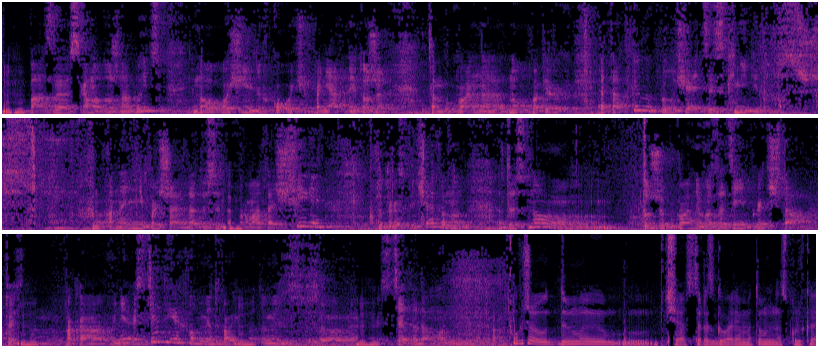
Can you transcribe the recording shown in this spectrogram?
база все равно должна быть, но очень легко, очень понятно и тоже там буквально, ну, во-первых, это отрывок получается из книги ну, она небольшая, да, то есть это формат А4, тут распечатано, то есть, ну, тоже буквально его за день прочитал, то есть, mm-hmm. пока в университет ехал в метро, и потом из mm-hmm. университета домой в метро. Хорошо, вот мы часто разговариваем о том, насколько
